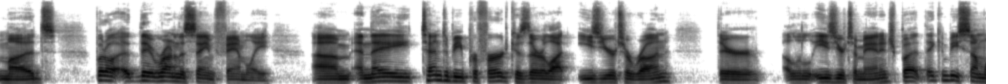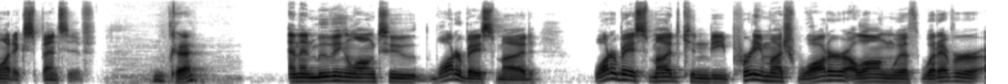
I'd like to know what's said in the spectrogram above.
muds, but uh, they run in the same family. Um, and they tend to be preferred because they're a lot easier to run. They're a little easier to manage, but they can be somewhat expensive. Okay. And then moving along to water based mud, water based mud can be pretty much water along with whatever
